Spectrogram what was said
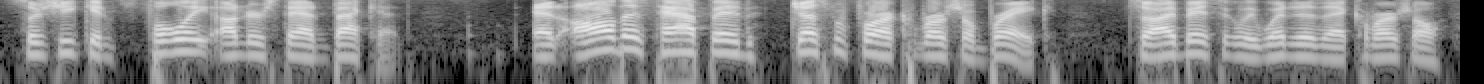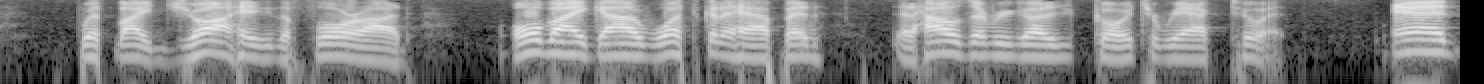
so she can fully understand Beckett. And all this happened just before a commercial break. So I basically went into that commercial with my jaw hitting the floor on, oh my god, what's going to happen? And how is everyone going to react to it? And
